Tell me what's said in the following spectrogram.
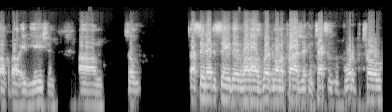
talk about aviation. Um, so I say that to say that while I was working on a project in Texas with Border Patrol,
